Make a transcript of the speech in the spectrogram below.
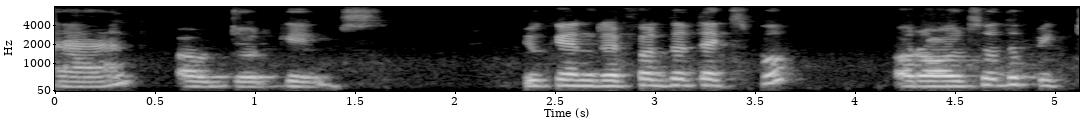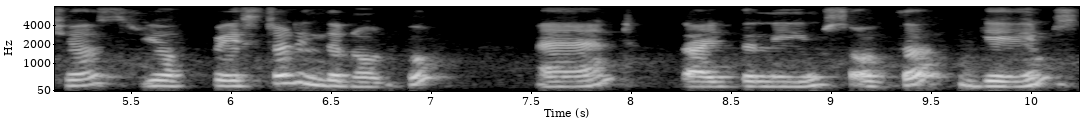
and outdoor games. You can refer the textbook or also the pictures you have pasted in the notebook and write the names of the games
